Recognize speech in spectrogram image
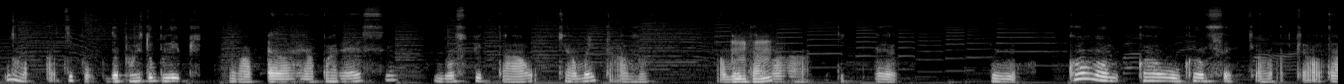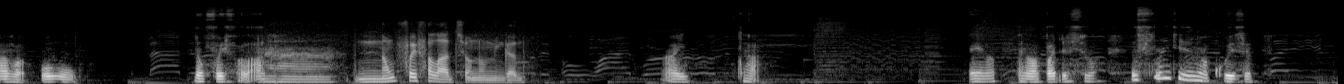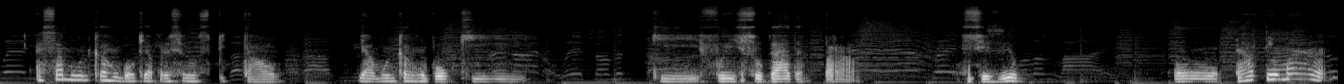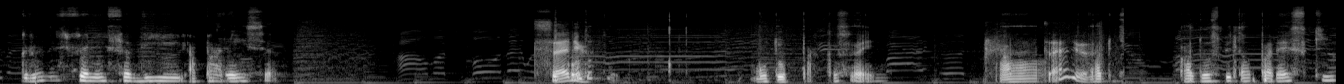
Não, tipo, depois do blip, ela, ela reaparece no hospital que a mãe tava. A mãe Uhum. tava. É, com. Qual o nome? Qual o câncer que ela, que ela tava? Ou. Não foi falado? Ah, não foi falado, se eu não me engano. Aí, tá. Ela, ela apareceu. Eu só não entendi uma coisa. Essa Mônica Rambeau que apareceu no hospital e a Mônica Rambeau que. Que foi sugada para civil. é, ela tem uma grande diferença de aparência. Sério? Enquanto- Mudou pra cacete. A, Sério? A do, a do hospital parece que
